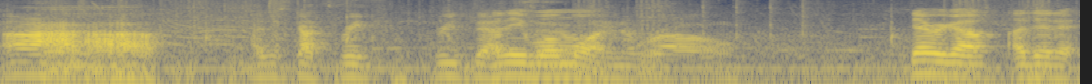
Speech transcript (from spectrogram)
Ah! I just got three, three deaths. need one in a- more. in a row. There we go. I did it.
